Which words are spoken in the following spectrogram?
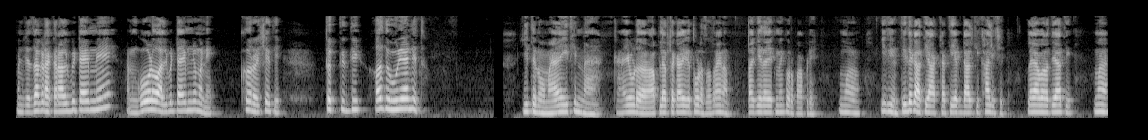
म्हणजे झगडा करायला बी टाईम नाही आणि गोड व्हायला बी टाईम नाही म्हणे. खरं शे ते तर तिथे अजून उन्या नाहीत इथे नो माया येतील ना. काय एवढं? आपल्याला तर काय थोडंसंच राहणार. टाकीदायक नाही करू पापडे. मग येतील तिथे का ती अख्खा ती एक डालकी खालीचे लयावर ती आती. मग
